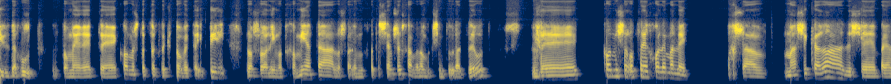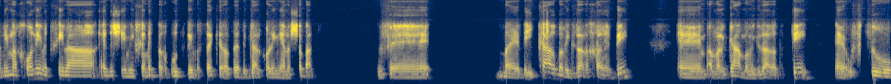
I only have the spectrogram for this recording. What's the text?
הזדהות. זאת אומרת, אה, כל מה שאתה צריך זה כתובת IP, לא שואלים אותך מי אתה, לא שואלים אותך את השם שלך ולא מבקשים תעודת זהות, וכל מי שרוצה יכול למלא. עכשיו, מה שקרה זה שבימים האחרונים התחילה איזושהי מלחמת תרבות סביב הסקר הזה בגלל כל עניין השבת. ובעיקר במגזר החרדי, אה, אבל גם במגזר הדתי, אה, הופצו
